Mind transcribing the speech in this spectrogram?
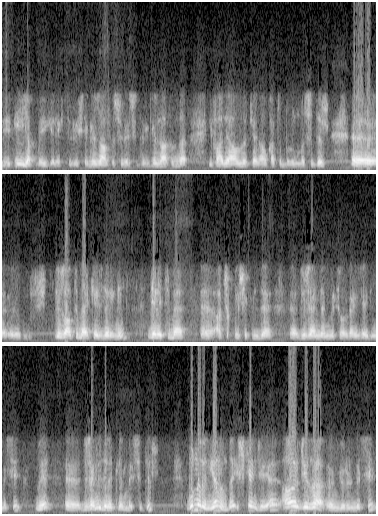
e, iyi yapmayı gerektiriyor. İşte gözaltı süresidir, gözaltında ifade alınırken avukatın bulunmasıdır, e, gözaltı merkezlerinin denetime e, açık bir şekilde e, düzenlenmesi, organize edilmesi ve e, düzenli denetlenmesidir. Bunların yanında işkenceye ağır ceza öngörülmesi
